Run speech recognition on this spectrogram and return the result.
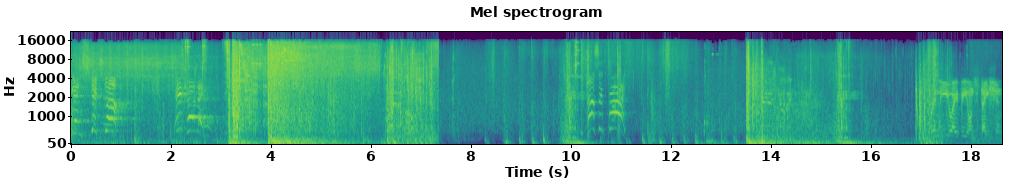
Getting stitched up. Incoming. Tossing frag. Incoming. Friendly UAV on station.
